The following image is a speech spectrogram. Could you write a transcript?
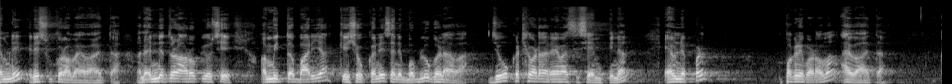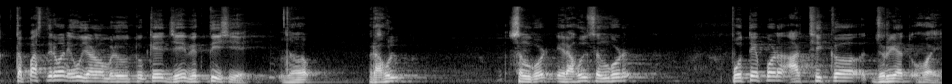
એમને રેસ્ક્યુ કરવામાં આવ્યા હતા. અને અન્ય ત્રણ આરોપીઓ છે, અમિત બારિયા, કેશવ કનેશ અને બબલુ ગણાવા જેઓ કઠિયાવાડના રહેવાસી છે એમપીના એમને પણ પકડી પાડવામાં આવ્યા હતા. તપાસ દરમિયાન એવું જાણવા મળ્યું હતું કે જે વ્યક્તિ છે રાહુલ સંગોળ એ રાહુલ સંગોળ પોતે પણ આર્થિક જરૂરિયાત હોય.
